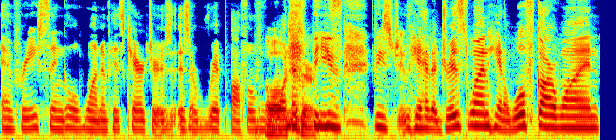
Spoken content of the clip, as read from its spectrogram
every single one of his characters is a rip off of oh, one sure. of these. These he had a Drizzt one, he had a Wulfgar one,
